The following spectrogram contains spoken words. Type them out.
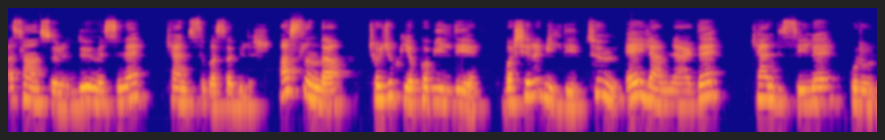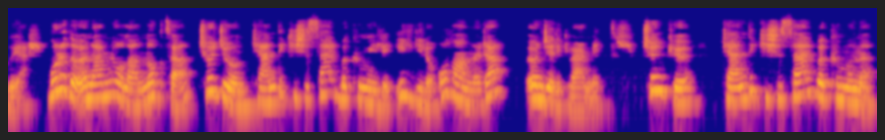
asansörün düğmesine kendisi basabilir. Aslında çocuk yapabildiği, başarabildiği tüm eylemlerde kendisiyle gurur duyar. Burada önemli olan nokta çocuğun kendi kişisel bakımı ile ilgili olanlara öncelik vermektir. Çünkü kendi kişisel bakımını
